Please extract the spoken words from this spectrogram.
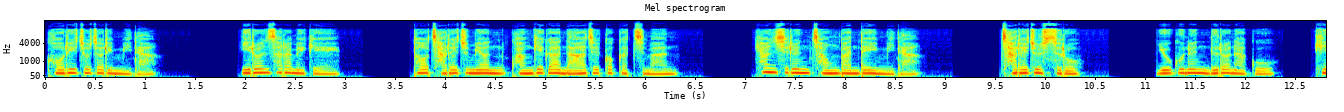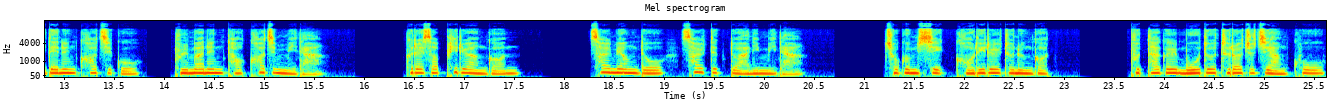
거리 조절입니다. 이런 사람에게 더 잘해주면 관계가 나아질 것 같지만 현실은 정반대입니다. 잘해줄수록 요구는 늘어나고 기대는 커지고 불만은 더 커집니다. 그래서 필요한 건 설명도 설득도 아닙니다. 조금씩 거리를 두는 것, 부탁을 모두 들어주지 않고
